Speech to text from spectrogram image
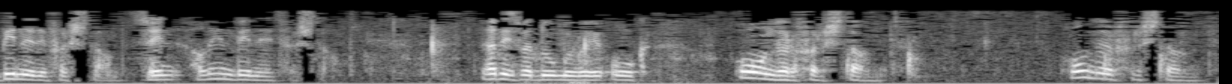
binnen het verstand, zijn alleen binnen het verstand. Dat is wat noemen we ook onder verstand. Onder verstand.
